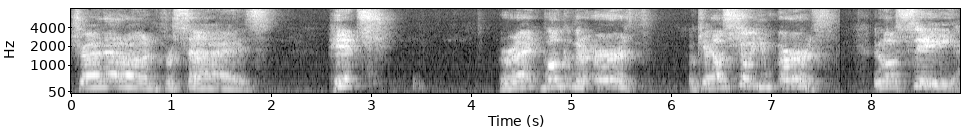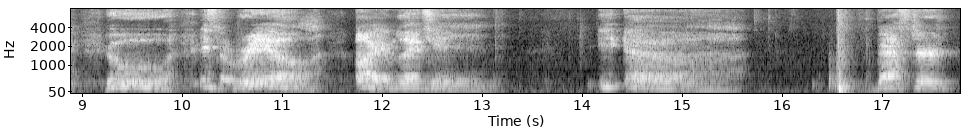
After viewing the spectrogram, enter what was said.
Try that on for size. Hitch. Alright, welcome to Earth. Okay, I'll show you Earth. And we'll see who is the real I Am Legend. E- uh, bastard.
